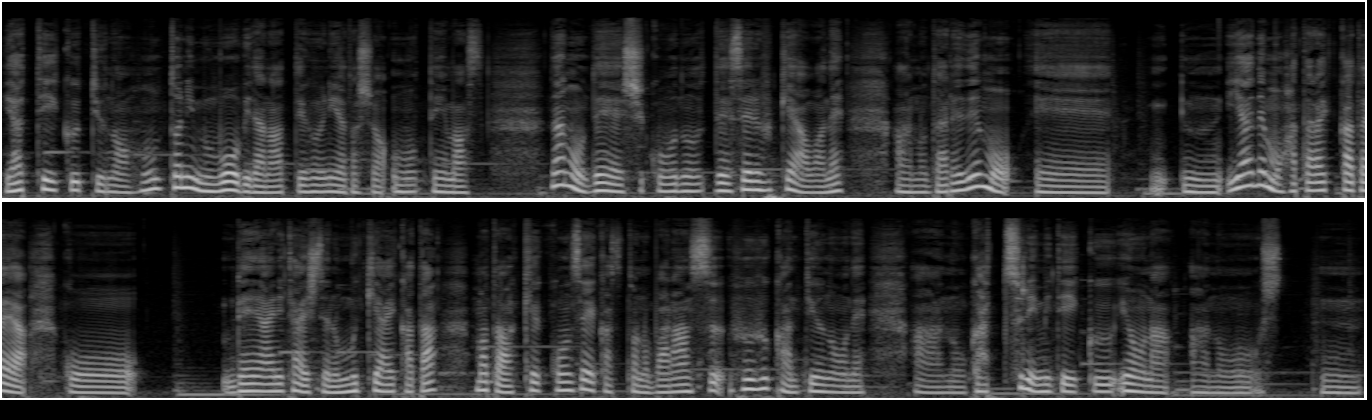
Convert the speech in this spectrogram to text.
やっていくっていうのは本当に無防備だなっていうふうに私は思っています。なので、思考のでセルフケアはね、あの、誰でも、えーうん、嫌でも働き方や、こう、恋愛に対しての向き合い方、または結婚生活とのバランス、夫婦間っていうのをね、あの、がっつり見ていくような、あの、うん、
